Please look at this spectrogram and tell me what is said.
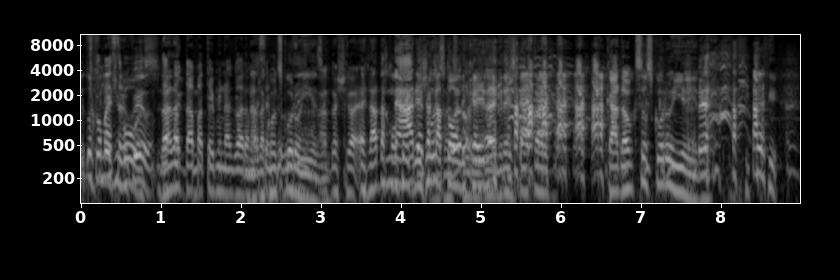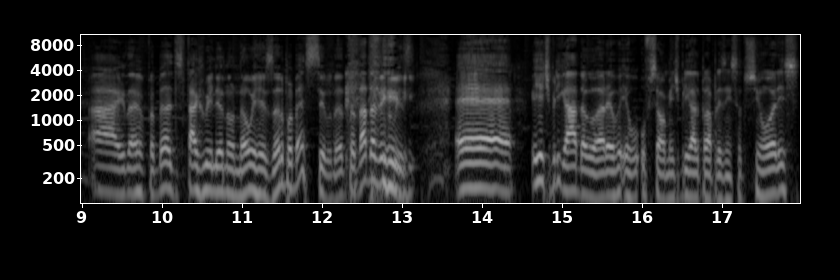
Ficou mais tranquilo? boas. Dá, Nada- pra, dá pra terminar agora Nada contra os coroinhas. né? Acho que É nada contra Nada a igreja católica aí, A né? igreja católica. Cada um com seus coroinhas aí, né? Ai, né, o problema de estar ajoelhando ou não e rezando, o problema é seu, né? Não tem nada a ver com isso. É, e, gente, obrigado agora. Eu, eu, oficialmente, obrigado pela presença dos senhores.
